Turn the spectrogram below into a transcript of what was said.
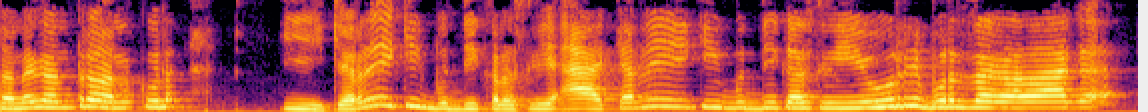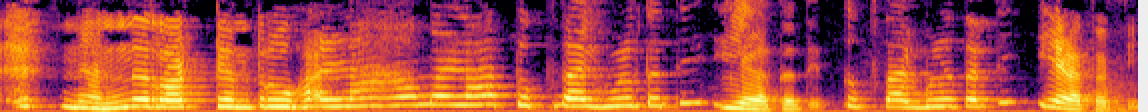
ನನಗಂತೂ ಅನುಕೂಲ. ಈ ಕೆರ ಈಕಿ ಬುದ್ಧಿ ಕಳಿಸ್ಲಿ ಆ ಕೆರ ಈಕಿಗೆ ಬುದ್ಧಿ ಕಳಿಸ್ಲಿ ಇವ್ರಿಬ್ಬರ ಜಗಳಾಗ ನನ್ನ ರೊಟ್ಟಿ ಅಂತೂ ಹಳ್ಳ ಮಳ್ಳ ತುಪ್ಪದಾಗ ಬೀಳ್ತತಿ, ಏಳ್ತತಿ ತುಪ್ಪದಾಗ ಬೀಳ್ತತಿ ಹೇಳ್ತತಿ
